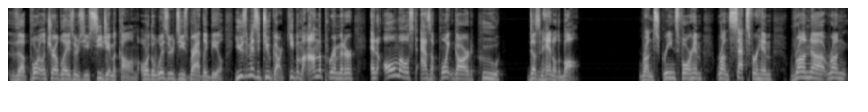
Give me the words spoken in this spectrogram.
the Portland Trailblazers use CJ McCollum, or the Wizards use Bradley Beal. Use him as a two guard, keep him on the perimeter, and almost as a point guard who doesn't handle the ball. Run screens for him, run sets for him, run uh, run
